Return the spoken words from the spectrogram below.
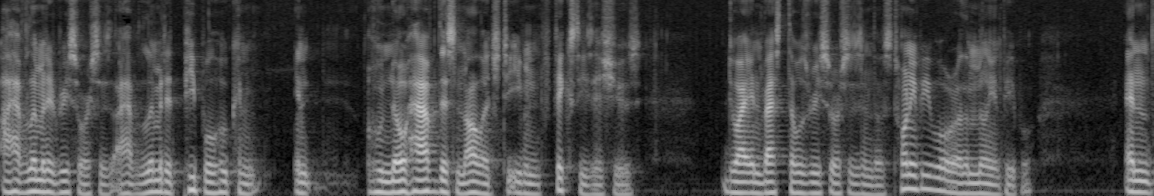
I have limited resources. I have limited people who can, in, who know have this knowledge to even fix these issues. Do I invest those resources in those 20 people or the million people? And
